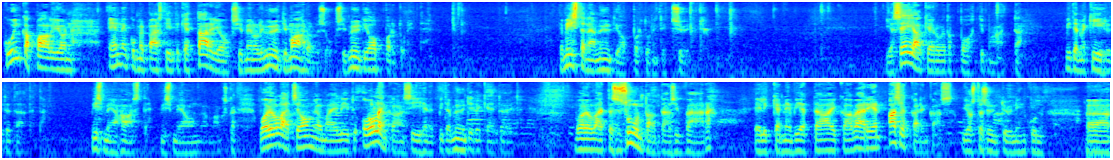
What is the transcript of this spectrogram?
kuinka paljon ennen kuin me päästiin tekemään tarjouksia, meillä oli myyntimahdollisuuksia, myyntiopportuniteja. Ja mistä nämä myyntiopportunitit syntyy? Ja sen jälkeen ruveta pohtimaan, että miten me kiihdytetään tätä missä meidän haaste, missä meidän ongelma on. Koska voi olla, että se ongelma ei liity ollenkaan siihen, että mitä myynti tekee töitä. Voi olla, että se suunta on täysin väärä. Eli ne viettää aikaa väärien asiakkaiden kanssa, josta syntyy niin kuin, ö,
